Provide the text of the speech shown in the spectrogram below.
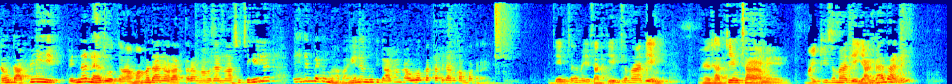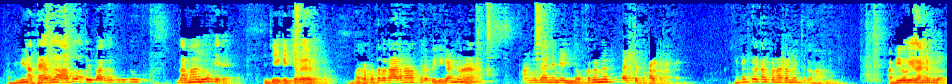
නමුත් අපි පෙන්වන්න හැදුවොත් මම දන්නවා රත්තරන් මම දන්නවා අසුචි කියලා එන්නේ බැටුනා. මම එනම් ගුටි කාපන් කවුරක්වත් අපිට අනුකම්ප කරන්නේ. ඒ නිසා මේ සත්‍යයෙන් සමාධියෙන් සත්‍යයෙන් මේ මෛත්‍රී සමාධිය යන්න හදන්නේ අපි මේ අතහැරලා ආපු අපේ පරණ පුරුදු ළමා ලෝකෙට. ඉතින් ඒකෙච්චර බරපතල කාරණාවක් කියලා පිළිගන්නවා නම් මම හිතන්නේ මේ නොකරන පැත්ත කල්පනා කරනවා. නොකරන කල්පනා කරන එච්චර අමාරුයි. අභියෝගය ගන්න පුළුවන්.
